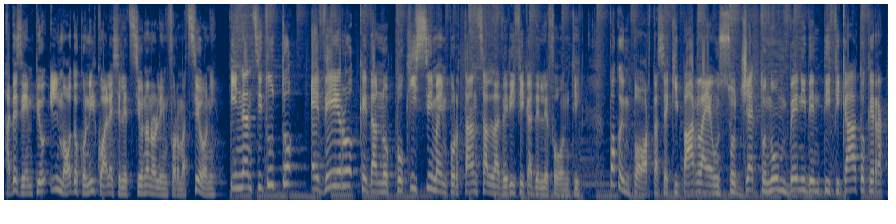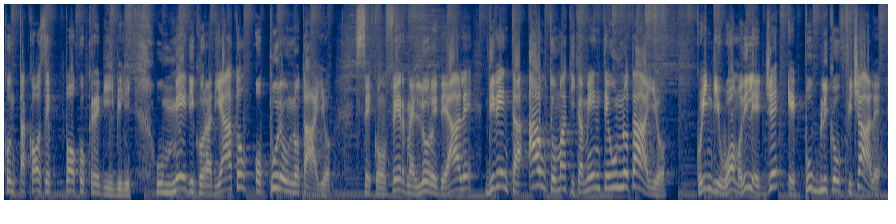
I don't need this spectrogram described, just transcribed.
ad esempio il modo con il quale selezionano le informazioni. Innanzitutto è vero che danno pochissima importanza alla verifica delle fonti. Poco importa se chi parla è un soggetto non ben identificato che racconta cose poco credibili, un medico radiato oppure un notaio. Se conferma il loro ideale, diventa automaticamente un notaio, quindi uomo di legge e pubblico ufficiale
